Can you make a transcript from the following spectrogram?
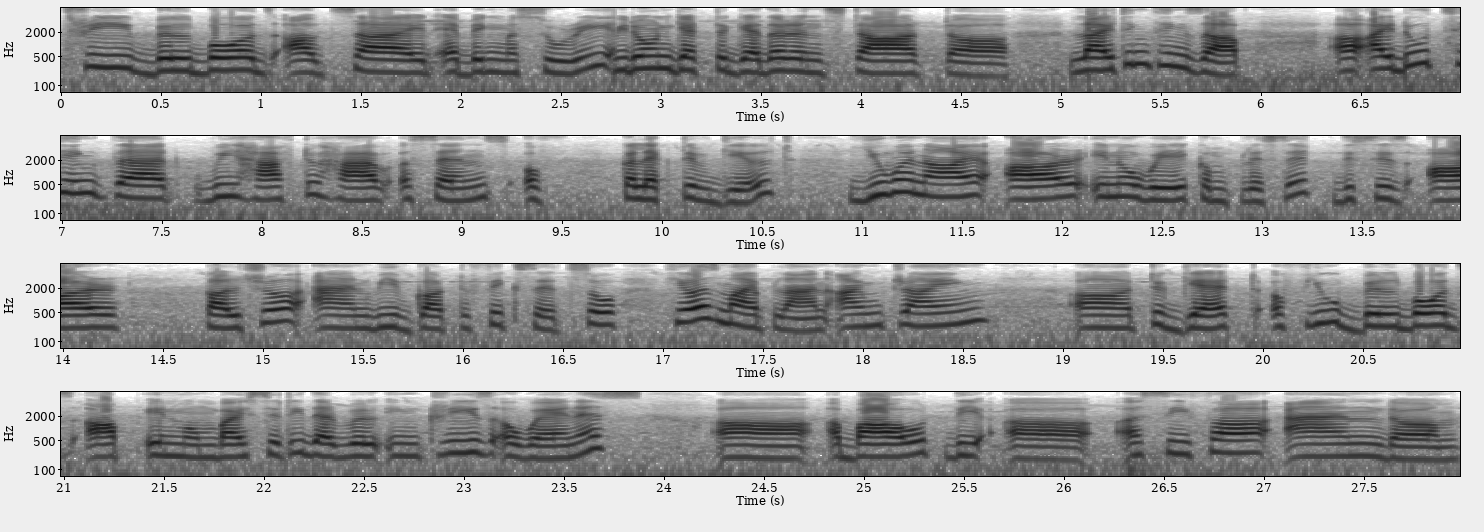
three billboards outside Ebbing, Missouri, we don't get together and start uh, lighting things up, uh, I do think that we have to have a sense of collective guilt. You and I are in a way complicit. This is our culture and we've got to fix it. So here's my plan. I'm trying uh, to get a few billboards up in Mumbai city that will increase awareness uh, about the uh, Asifa and um,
